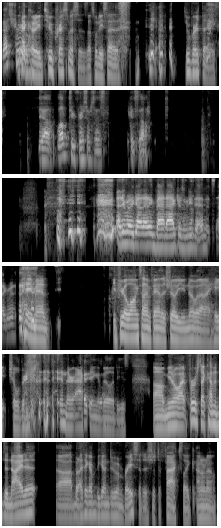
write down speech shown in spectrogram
That's true. Yeah, Cody, two Christmases. That's what he says. Yeah. two birthdays. Yeah, love two Christmases. Good stuff. Anybody got any bad actors? We need to end this segment. Hey man, if you're a longtime fan of the show, you know that I hate children and their acting abilities. Um, you know, at first I kind of denied it, uh, but I think I've begun to embrace it. It's just a fact. Like, I don't know.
